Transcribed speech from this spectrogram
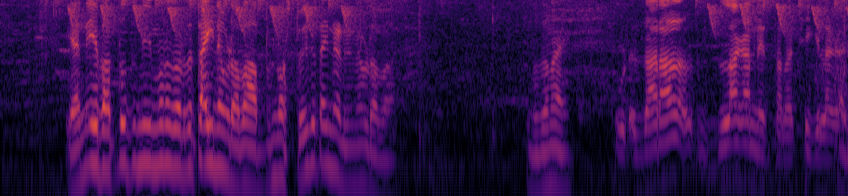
এন এবার তো তুমি মনে করো টাইনা উড়াবা নষ্ট হয়েছে টাইনা টাইনা উড়াবা। বুঝো নাই? যারা লাগানের তারা ঠিকই লাগায়।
